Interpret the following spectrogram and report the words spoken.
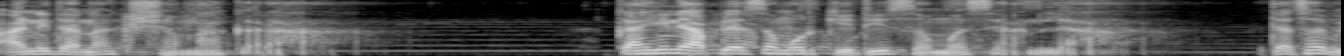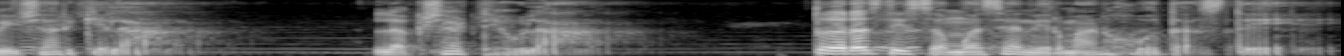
आणि त्यांना क्षमा करा. काहीने आपल्यासमोर किती समस्या आणल्या त्याचा विचार केला. लक्षात ठेवला. तरच ती समस्या निर्माण होत असते.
